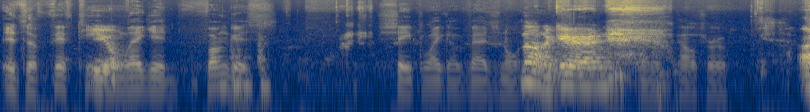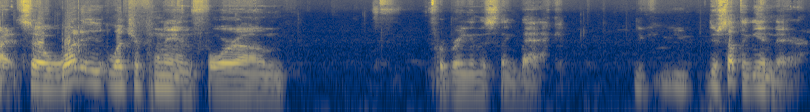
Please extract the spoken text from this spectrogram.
It's a 15 legged fungus shaped like a vaginal Not again. Gwyneth Paltrow. All right. So what is what's your plan for um for bringing this thing back? You, you, there's something in there.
